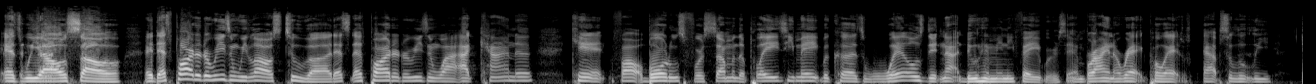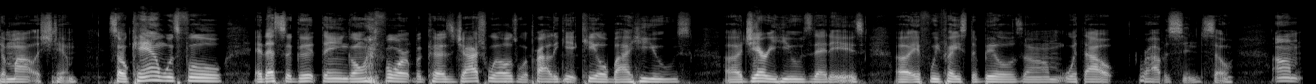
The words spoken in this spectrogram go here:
as we all saw. And that's part of the reason we lost too. Uh, that's that's part of the reason why I kind of can't fault Bortles for some of the plays he made because Wells did not do him any favors, and Brian Orakpo absolutely demolished him. So Cam was full, and that's a good thing going forward because Josh Wells would probably get killed by Hughes, uh, Jerry Hughes, that is, uh, if we face the Bills um, without Robinson. So, um,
